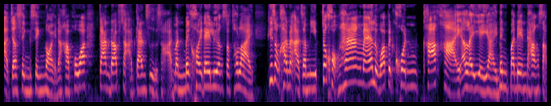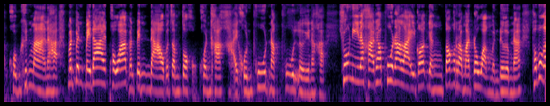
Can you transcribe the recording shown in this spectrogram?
อาจจะเซ็งๆหน่อยนะคะ เพราะว่าการรับสารการสื่อสารมันไม่ค่อยได้เรื่องสักเท่าไหร่ที่สำคัญมันอาจจะมีเจ้าของห้างแม้หรือว่าเป็นคนค้าขายอะไรใหญ่ ๆ เป็นประเด็นทางสังคมขึ้นมานะคะ มันเป็นไปได้ เพราะว่ามันเป็นดาวประจำตัวของคนค้าขายคนพูดนักพูดเลยนะคะ ช่วงนี้นะคะ ถ้าพูดอะไรก็ยังต้องระมัดระวังเหมือนเดิมนะ เพราะปก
